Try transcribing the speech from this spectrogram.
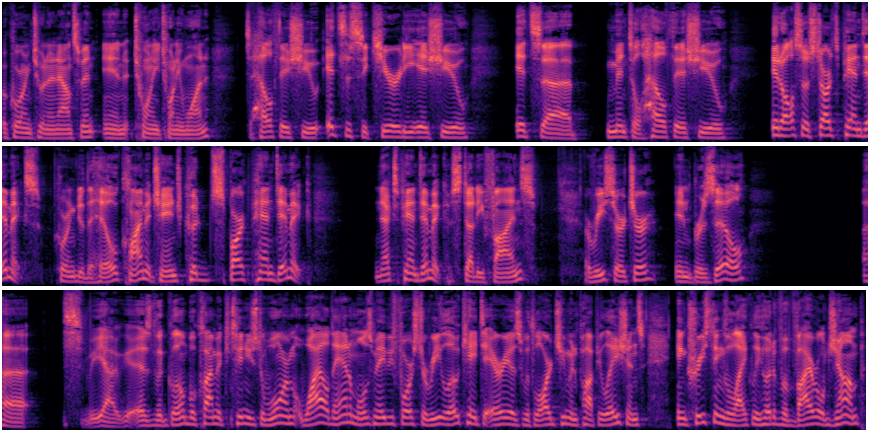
according to an announcement in 2021. It's a health issue, it's a security issue, it's a mental health issue. It also starts pandemics. According to The Hill, climate change could spark pandemic. Next pandemic, study finds. A researcher in Brazil uh, yeah, as the global climate continues to warm, wild animals may be forced to relocate to areas with large human populations, increasing the likelihood of a viral jump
